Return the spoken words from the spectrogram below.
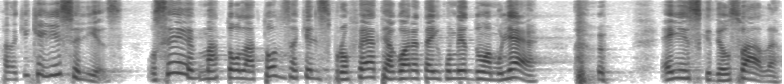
Fala: o que, que é isso, Elias? Você matou lá todos aqueles profetas e agora está aí com medo de uma mulher? é isso que Deus fala?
